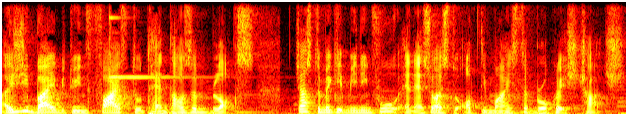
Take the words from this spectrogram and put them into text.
I usually buy between 5 to 10,000 blocks, just to make it meaningful and as well as to optimize the brokerage charge.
